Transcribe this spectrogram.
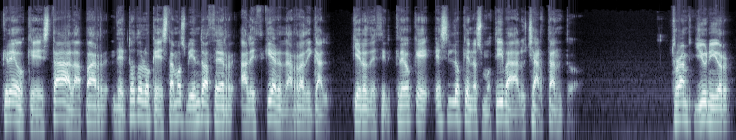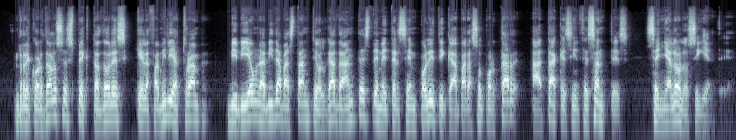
Creo que está a la par de todo lo que estamos viendo hacer a la izquierda radical. Quiero decir, creo que es lo que nos motiva a luchar tanto. Trump Jr. recordó a los espectadores que la familia Trump vivía una vida bastante holgada antes de meterse en política para soportar ataques incesantes. Señaló lo siguiente.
